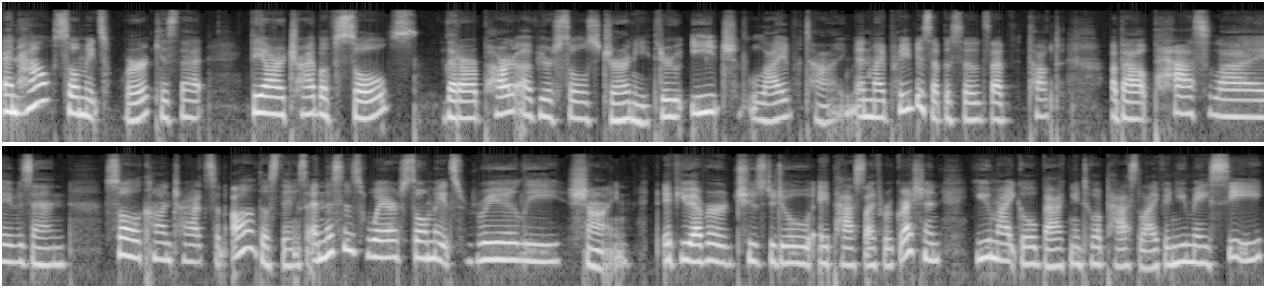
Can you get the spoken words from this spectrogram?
And how soulmates work is that they are a tribe of souls that are a part of your soul's journey through each lifetime. In my previous episodes, I've talked about past lives and soul contracts and all of those things. And this is where soulmates really shine if you ever choose to do a past life regression, you might go back into a past life and you may see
